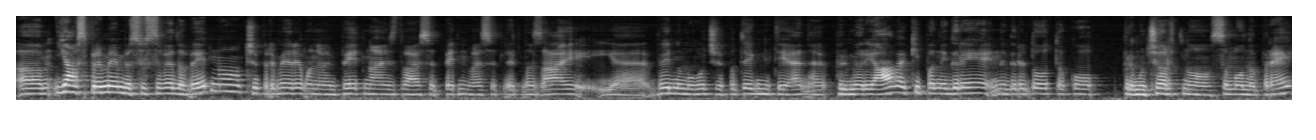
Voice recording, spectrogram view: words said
Um, ja, spremembe so seveda vedno. Če primerjamo vem, 15, 20, 25 let nazaj, je vedno mogoče potegniti ene primerjave, ki pa ne, gre, ne gredo tako premočrtno samo naprej.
